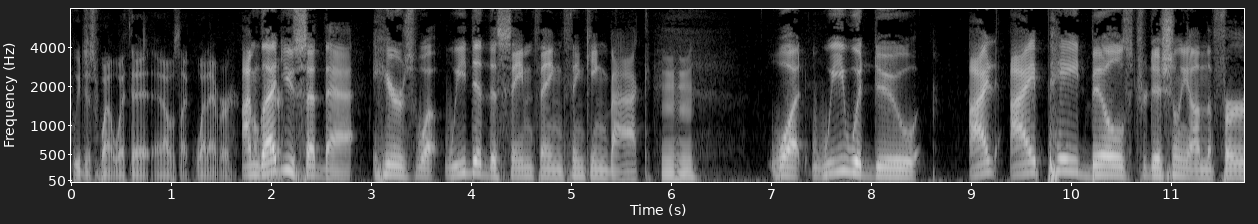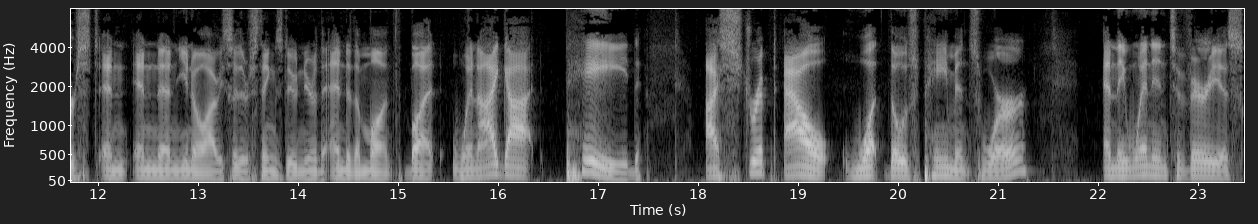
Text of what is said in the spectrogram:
we just went with it. And I was like, whatever. I'm glad care. you said that. Here's what we did the same thing thinking back. Mm-hmm. What we would do I I paid bills traditionally on the first and and then you know obviously there's things due near the end of the month, but when I got paid, I stripped out what those payments were and they went into various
